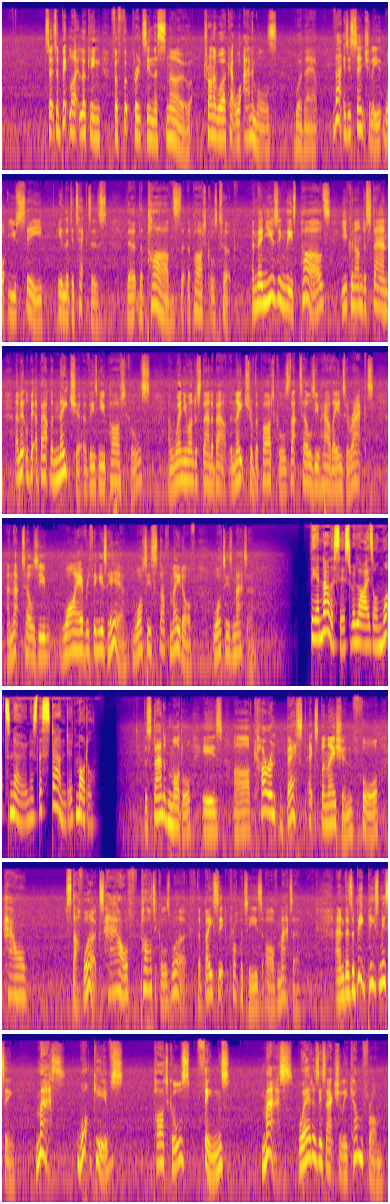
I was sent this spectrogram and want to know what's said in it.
So it's a bit like looking for footprints in the snow, trying to work out what animals were there. That is essentially what you see in the detectors, the, the paths that the particles took. And then using these paths, you can understand a little bit about the nature of these new particles. And when you understand about the nature of the particles, that tells you how they interact, and that tells you why everything is here. What is stuff made of? What is matter? The analysis relies on what's known as the Standard Model. The Standard Model is our current best explanation for how stuff works, how particles work, the basic properties of matter. And there's a big piece missing mass. What gives particles, things, mass? Where does this actually come from?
